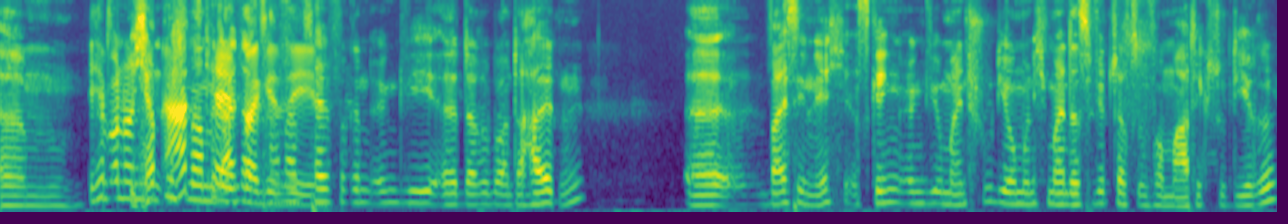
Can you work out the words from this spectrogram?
Ähm, Ich habe auch noch ich einen habe mich mal mit einer. Zahnarzthelferin irgendwie äh, darüber unterhalten. Äh, weiß ich nicht. Es ging irgendwie um mein Studium und ich meine, dass ich Wirtschaftsinformatik studiere.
